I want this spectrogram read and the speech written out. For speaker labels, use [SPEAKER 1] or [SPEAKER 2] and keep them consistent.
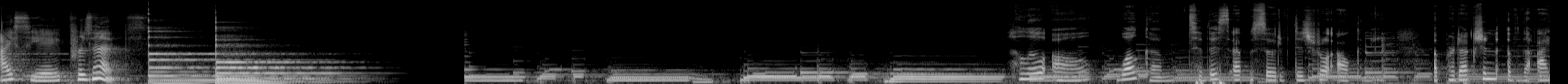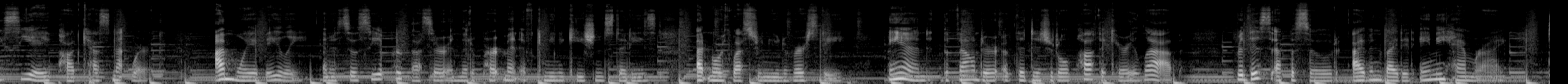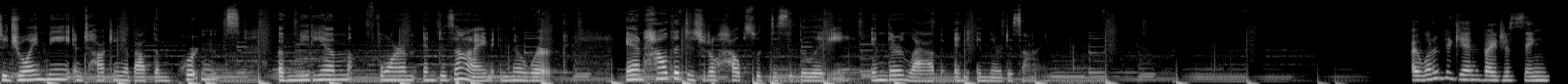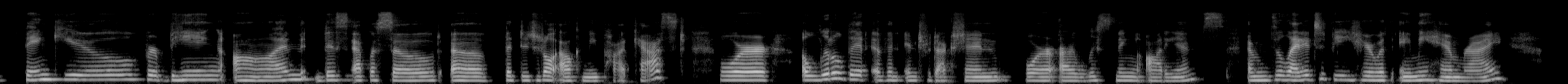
[SPEAKER 1] ICA presents. Hello, all. Welcome to this episode of Digital Alchemy, a production of the ICA Podcast Network. I'm Moya Bailey, an associate professor in the Department of Communication Studies at Northwestern University and the founder of the Digital Apothecary Lab. For this episode, I've invited Aimi Hamraie to join me in talking about the importance of medium, form, and design in their work, and how the digital helps with disability in their lab and in their design. I want to begin by just saying thank you for being on this episode of the Digital Alchemy podcast. For a little bit of an introduction for our listening audience, I'm delighted to be here with Aimi Hamraie,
